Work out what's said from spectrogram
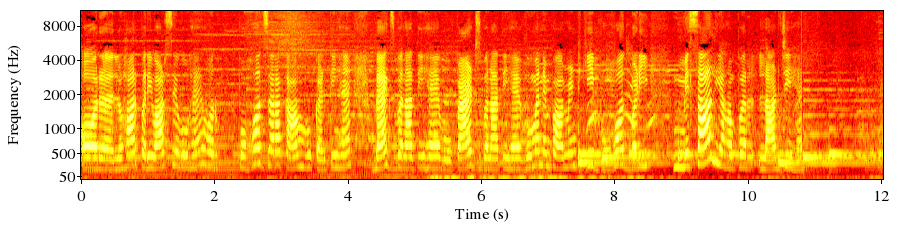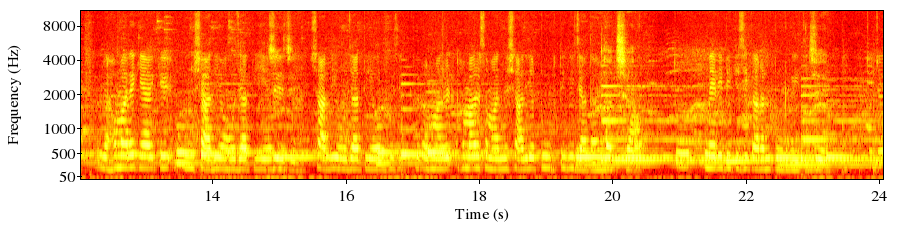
और लोहार परिवार से वो है और बहुत सारा काम वो करती हैं बैग्स बनाती हैं वो पैड्स बनाती है। वुमेन एम्पावरमेंट की बहुत बड़ी मिसाल यहाँ पर लाडजी है। हमारे क्या है कि शादियाँ हो जाती है। जी जी। शादी हो जाती है और फिर फिर हमारे हमारे समाज में शादियाँ टूटती भी ज़्यादा है। अच्छा। तो मेरी भी किसी कारण टूट गई थी। जी। तो जो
